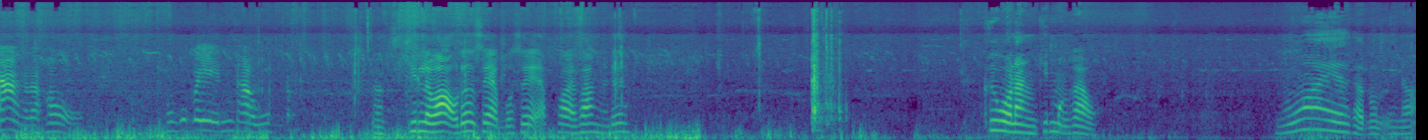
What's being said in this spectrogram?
นั่งละห่อผมก็ไปเห็นเขาอะกินแล้วว่าเอาเด้อแสบบ่แสบพลอยพังหน่อยเด้อคือว่านั่งกินหมองเก่าน้อยแถวนุ่นนี่เนาะ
